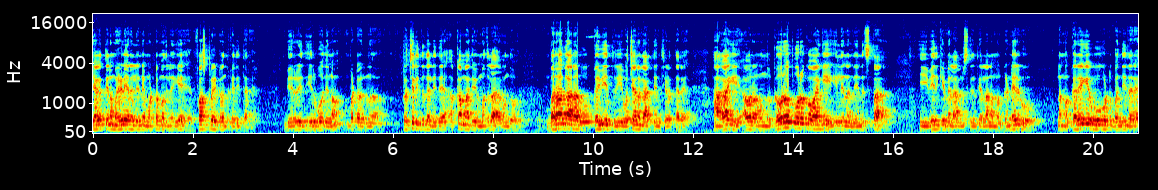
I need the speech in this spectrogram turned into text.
ಜಗತ್ತಿನ ಮಹಿಳೆಯರಲ್ಲಿನೇ ಮೊಟ್ಟ ಮೊದಲಿಗೆ ಫಸ್ಟ್ ರೈಟರ್ ಅಂತ ಕರೀತಾರೆ. ಬೇರೆ ಇದು ಇರ್ಬೋದೇನೋ ಬಟ್ ಪ್ರಚಲಿತದಲ್ಲಿದೆ ಅಕ್ಕಮಾದೇವಿ ಮೊದಲ ಒಂದು ಬರಹಗಾರರು, ಕವಿಯತ್ರಿ, ವಚನಗಾರ್ತಿ ಅಂತ ಹೇಳ್ತಾರೆ. ಹಾಗಾಗಿ ಅವರ ಒಂದು ಗೌರವಪೂರ್ವಕವಾಗಿ ಇಲ್ಲಿ ನಾನು ನೆನೆಸ್ತಾ ಈ ವೇದಿಕೆ ಮೇಲೆ ಆಗಮಿಸಿದಂತೆ ಎಲ್ಲ ನಮ್ಮ ಗಣ್ಯರಿಗೂ ನಮ್ಮ ಕರೆಗೆ ಹೋಗೊಟ್ಟು ಬಂದಿದ್ದಾರೆ.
